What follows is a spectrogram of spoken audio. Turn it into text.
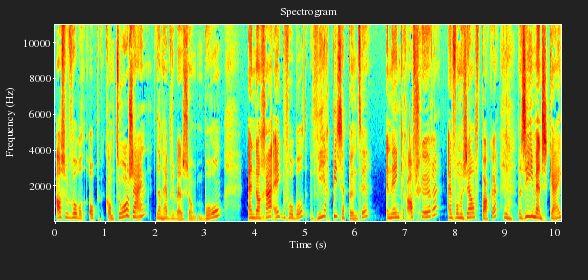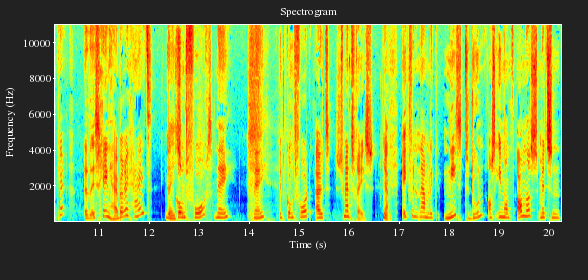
Als we bijvoorbeeld op kantoor zijn, dan hebben we wel eens zo'n borrel. En dan ga ik bijvoorbeeld vier pizzapunten in één keer afscheuren en voor mezelf pakken. Ja. Dan zie je mensen kijken. Dat is geen hebberigheid. Beetje. Het komt voort. Nee, nee. Het komt voort uit smetvrees. Ja. Ik vind het namelijk niet te doen als iemand anders met zijn,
